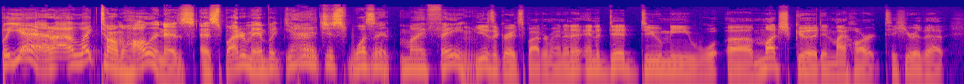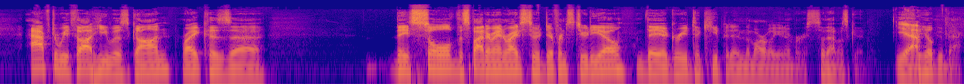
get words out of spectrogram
But yeah, and I, I like Tom Holland as as Spider Man. But yeah, it just wasn't my thing. He is a great Spider-Man, and it, and it did do me w- uh, much good in my heart to hear that after we thought he was gone, right? Because uh, they sold the Spider-Man rights to a different studio. They agreed to keep it in the Marvel universe, so that was good. Yeah, So he'll be back.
